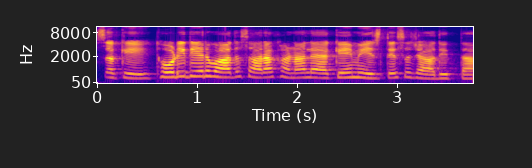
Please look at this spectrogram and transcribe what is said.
ਸਕੇ। ਥੋੜੀ ਦੇਰ ਬਾਅਦ ਸਾਰਾ ਖਾਣਾ ਲੈ ਕੇ ਮੇਜ਼ ਤੇ ਸਜਾ ਦਿੱਤਾ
